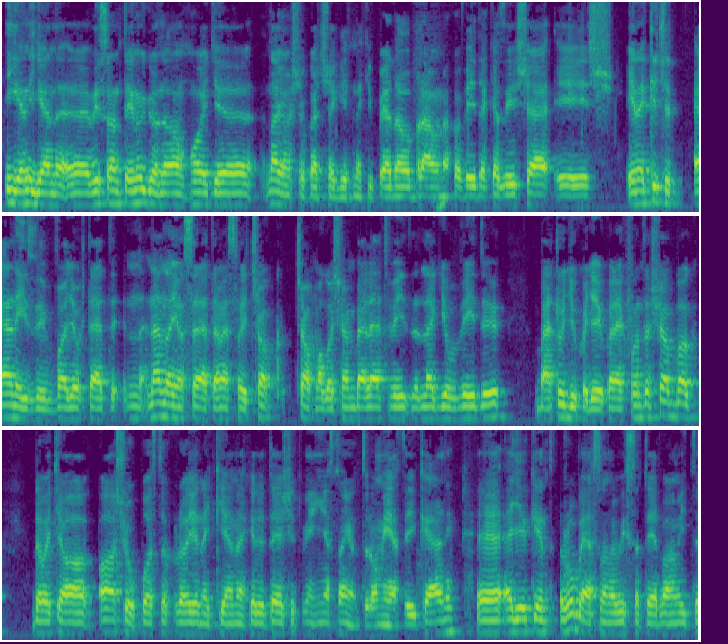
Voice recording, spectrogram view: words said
Igen, igen, viszont én úgy gondolom, hogy nagyon sokat segít neki például Brownnak a védekezése, és én egy kicsit elnézőbb vagyok, tehát nem nagyon szeretem ezt, hogy csak, csak magas ember lehet véd, legjobb védő, bár tudjuk, hogy ők a legfontosabbak, de hogyha alsó posztokról jön egy kiemelkedő teljesítmény, ezt nagyon tudom értékelni. Egyébként Robertsonra visszatérve, amit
